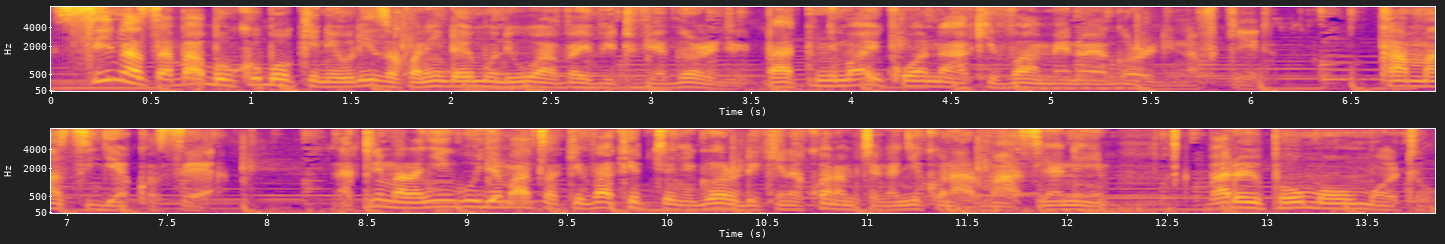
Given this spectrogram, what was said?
Sina sababu kubwa ukiniuliza kwa nini Diamond huwa havai vitu vya gold, but nimewahi kuona akivaa meno ya gold, nafikiri. Kama sijakosea lakini mara nyingi huyu jamaa hata akivaa kitu chenye gold kinakuwa na mchanganyiko na almasi, yani bado yupo umo umo tu.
